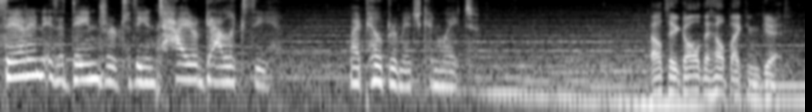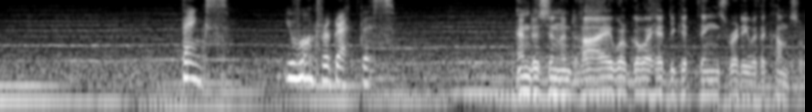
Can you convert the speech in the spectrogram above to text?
Saren is a danger to the entire galaxy. My pilgrimage can wait. I'll take all the help I can get. Thanks. You won't regret this. Anderson and I will go ahead to get things ready with the Council.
